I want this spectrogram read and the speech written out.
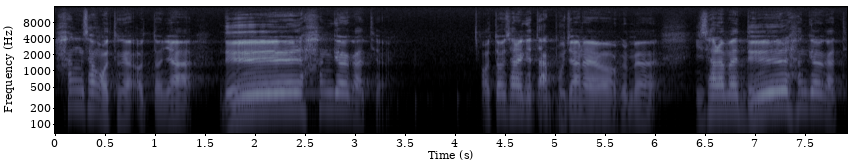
항상 어떻게 어떠냐 늘 한결 같아요. 어떤 사람 이렇게 딱 보잖아요. 그러면 이 사람은 늘 한결 같아.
